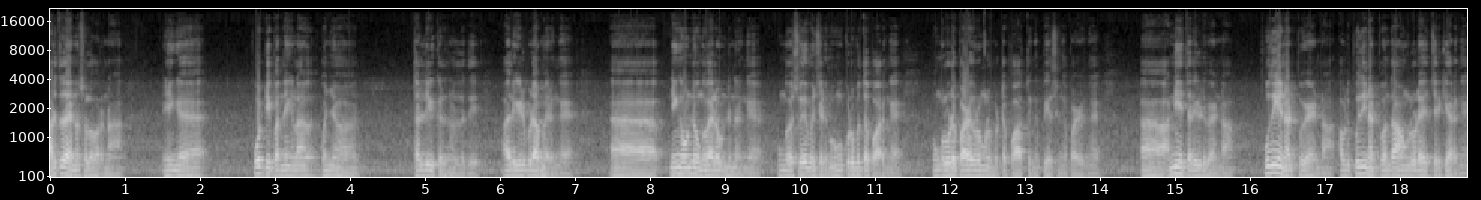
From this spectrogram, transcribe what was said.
அடுத்ததாக என்ன சொல்ல வரேன்னா நீங்கள் போட்டி பந்தயங்கள்லாம் கொஞ்சம் தள்ளி வைக்கிறது நல்லது. அதில் ஈடுபடாமல் இருங்க. நீங்கள் உண்டு உங்கள் வேலை உண்டுன்னு இருங்க உங்கள் சுயமச்சு எடுங்க உங்கள் குடும்பத்தை பாருங்கள் உங்களோட பழகிறவங்களை மட்டும் பார்த்துங்க பேசுங்க பழகுங்க. அந்நிய தலையீடு வேண்டாம். புதிய நட்பு வேண்டாம். அப்படி புதிய நட்பு வந்தால் அவங்களோட எச்சரிக்கையாக இருங்க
